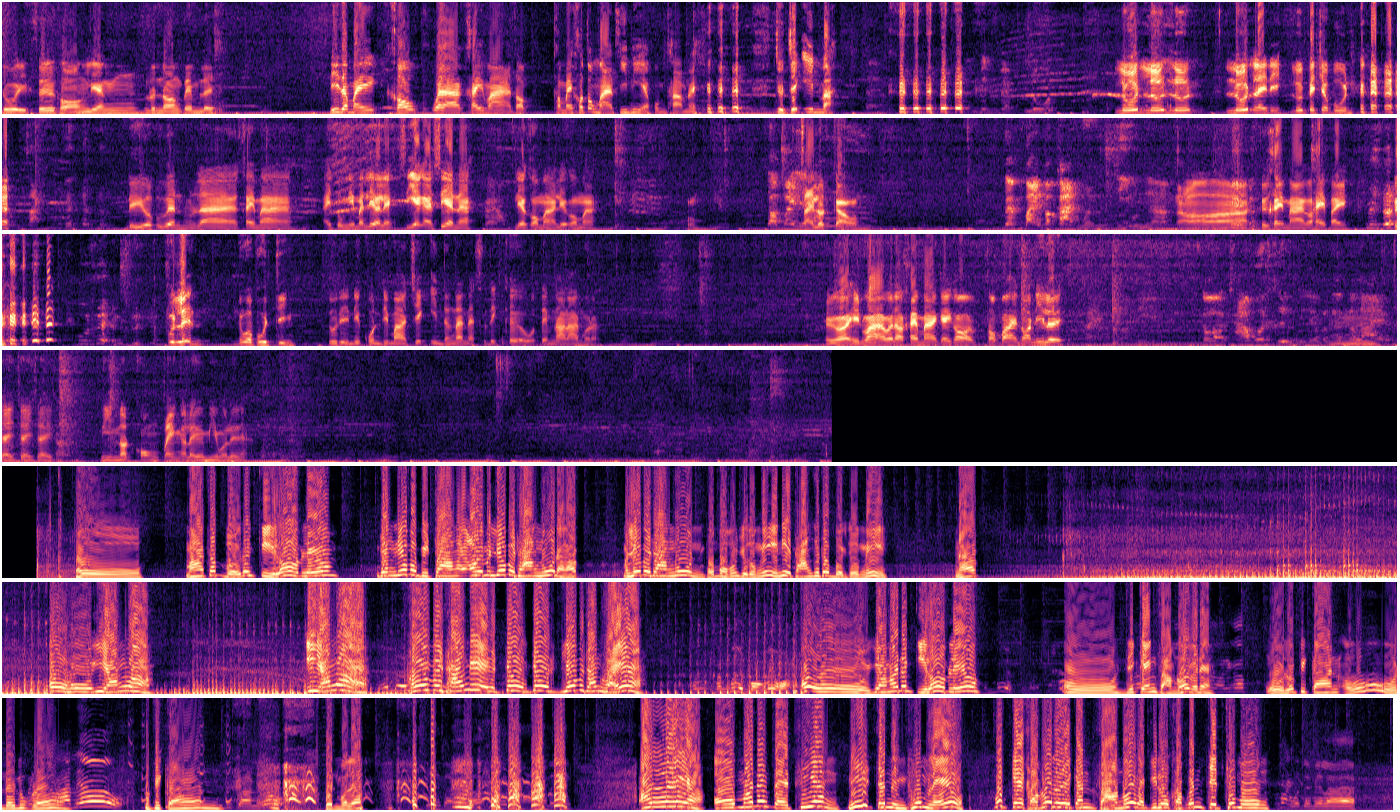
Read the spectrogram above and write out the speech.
ดูดิ ซื้อของเลี้ยงรุ่นน้องเต็มเลย นี่ทำไมเขาเวลาใครมาท็อปทำไมเขาต้องมาที่นี่อะผมถามหน่อยจุดเช็คอินป่ะเป็นแบบรูทรูทรูทรูท รูทอะไรดิรูทเพชรบูรณ์ ดีว่าเพื่อนเวลาใครมา ไอ้ตรงนี้มันเรียกอะไรสี่แยกอาเซียนนะ เรียกเข้ามาเรียกเข้ามา ต่อไปสายรถเก่า แบบใบประกาศเหมือนที่อยู่เหนืออ๋อ คือใครมาก็ให้ไป พูดเล่น นึกว่าพูดจริง ดูดินี่คนที่มาเช็คอินทั้งนั้นน่ะสติ๊กเกอร์โอ้เต็มหน้าร้านหมดอะเห็นว่าเห็นว่าเวลาใครมาแกก็ท็อปบายนอนนี่เลย ก็เช้าก็ขึ้นอย่างเงี้ยมันอันตราย ใช่ใช่ใช่ครับนี่น็อตของแต่งอะไรก็มีหมดเลยนะโอ้มาทับเบิกตั้งกี่รอบแล้ว ยังเลี้ยวมาผิดทางไอ้ออยมันเลี้ยวไปทางนู้นนะครับ มันเลี้ยวไปทางนู้นผมบอกผมอยู่ตรงนี้นี่ทางคือทับเบิกอยู่ตรงนี้นะครับ อ้โหอีหยังวะอีหยังวะเขาไปทางนี้เจ้าเจ้าเลี้ยวไปทางไหนอะมันมืดมองไม่ออก โอ้โหอย่ามาตั้งกี่รอบแล้วมันมืดโอ้นี่แก๊งสามร้อยไปเนี่ยสวัสดีครับโอ้ยรถพิการ โอ้ได้รูปแล้วการแล้วรถพิการพิการแล้วเป็นหมดแล้ว อะไรอะ ออกมาตั้งแต่เที่ยง นี่จะหนึ่งทุ่มแล้วว่าแกขับรถอะไรกันสามร้อยกว่ากิโลขับกันเจ็ดชั่วโมงวั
